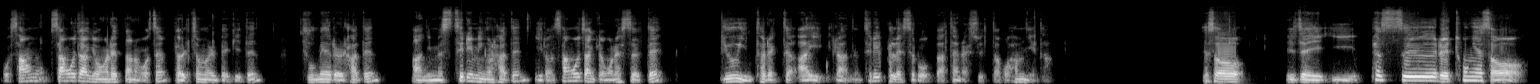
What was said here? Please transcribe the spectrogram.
뭐 상호, 상호작용을 했다는 것은 별점을 매기든 구매를 하든 아니면 스트리밍을 하든 이런 상호작용을 했을 때 U 인터랙트 I라는 트리플렛으로 나타낼 수 있다고 합니다. 그래서 이제 이 패스를 통해서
